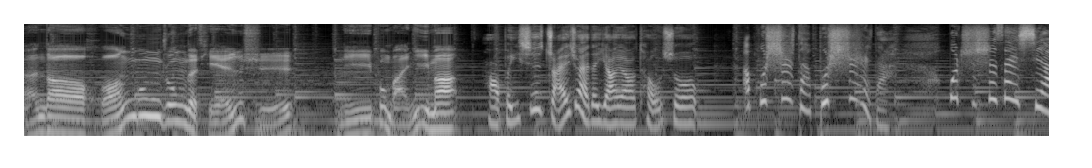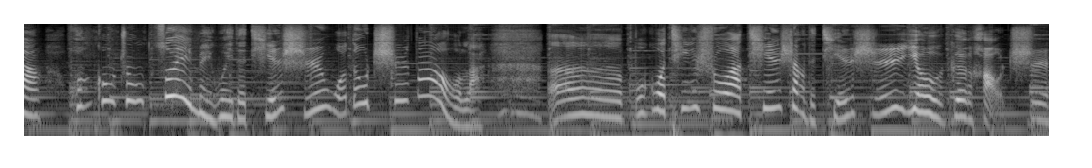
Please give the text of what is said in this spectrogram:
难道皇宫中的甜食你不满意吗？”好鼻师拽拽地摇摇头说：“啊，不是的，不是的，我只是在想，皇宫中最美味的甜食我都吃到了。”呃，不过听说啊，天上的甜食又更好吃。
